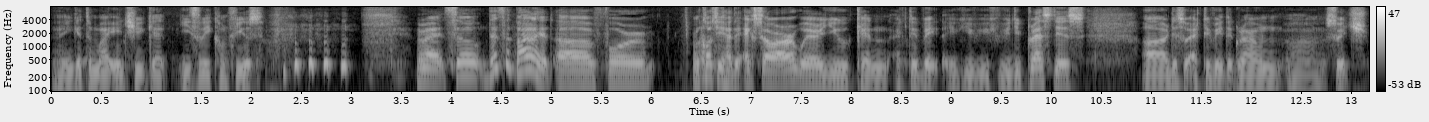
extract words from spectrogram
And you get to my age, you get easily confused. All right, so that's about it uh, for. Of course, you have the XLR where you can activate. If you, if you depress this, uh, this will activate the ground uh, switch.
